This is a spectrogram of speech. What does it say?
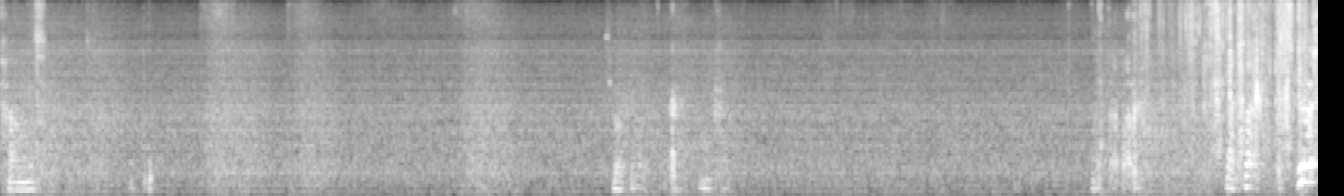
Comes. Okay. Let's do it.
